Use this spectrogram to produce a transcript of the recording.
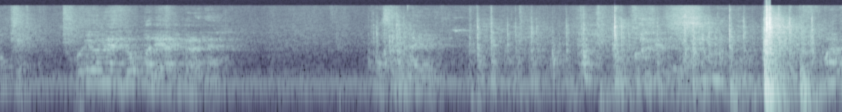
OK、これをね、どっかでやるからね。忘れないように。これお前ら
